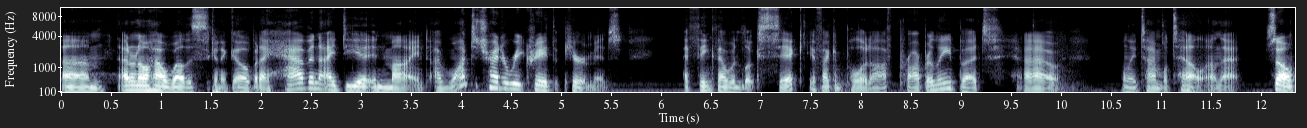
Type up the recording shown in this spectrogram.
Um, I don't know how well this is going to go, but I have an idea in mind. I want to try to recreate the pyramids. I think that would look sick if I can pull it off properly, but uh, only time will tell on that. So,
